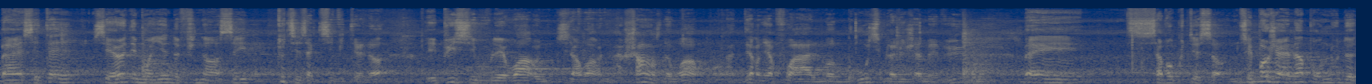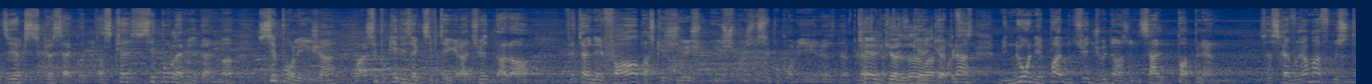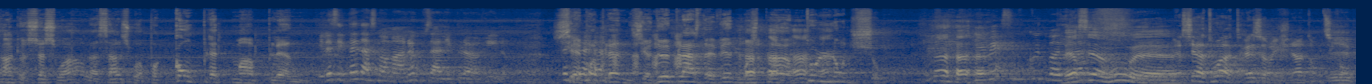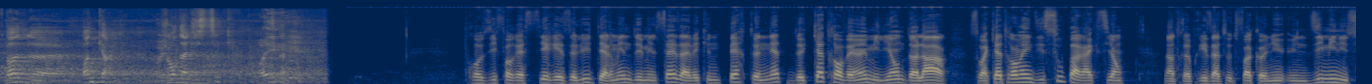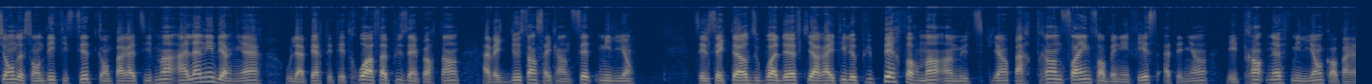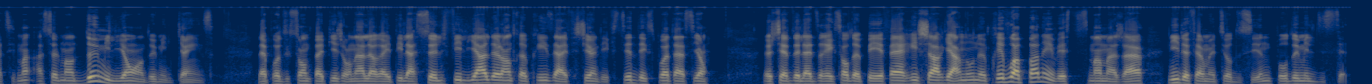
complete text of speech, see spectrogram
ben c'était, c'est un des moyens de financer toutes ces activités-là. Et puis, si vous voulez voir une, si avoir une- la chance de voir pour la dernière fois Alma Brou, si vous ne l'avez jamais vu, ben ça va coûter ça. C'est pas gênant pour nous de dire ce que ça coûte parce que c'est pour la ville d'Alma, c'est pour les gens, c'est pour qu'il y ait des activités gratuites. Alors, faites un effort parce que je ne sais pas combien il reste de places. Quelques-uns, peut-être moi, quelques places. Mais nous, on n'est pas habitué de jouer dans une salle pas pleine. Ça serait vraiment frustrant que ce soir, la salle soit pas complètement pleine. Et là, c'est peut-être à ce moment-là que vous allez pleurer. Là. Si elle n'est pas pleine, s'il y a deux places de vide, moi, je pleure tout le long du show. Et merci beaucoup de votre Merci à vous. euh, Merci à toi, très original ton petit et concours. bonne, euh, bonne carrière journalistique. Oui. Produits forestiers résolu termine 2016 avec une perte nette de 81 millions de dollars, soit 90 sous par action. L'entreprise a toutefois connu une diminution de son déficit comparativement à l'année dernière où la perte était trois fois plus importante avec 257 millions. C'est le secteur du bois d'œuvre qui aura été le plus performant en multipliant par 35 son bénéfice, atteignant les 39 millions comparativement à seulement 2 millions en 2015. La production de papier journal aura été la seule filiale de l'entreprise à afficher un déficit d'exploitation. Le chef de la direction de PFR, Richard Garneau, ne prévoit pas d'investissement majeur ni de fermeture d'usine pour 2017.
